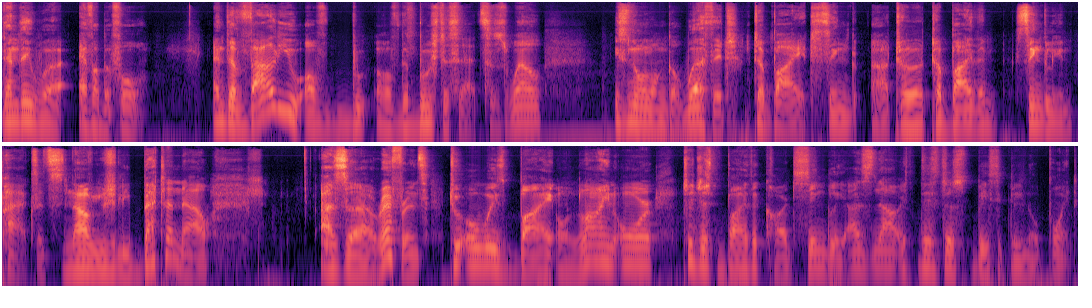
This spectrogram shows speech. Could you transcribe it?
than they were ever before. And the value of bo- of the booster sets as well is no longer worth it to buy it sing uh, to to buy them singly in packs. It's now usually better now as a reference to always buy online or to just buy the card singly as now it, there's just basically no point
